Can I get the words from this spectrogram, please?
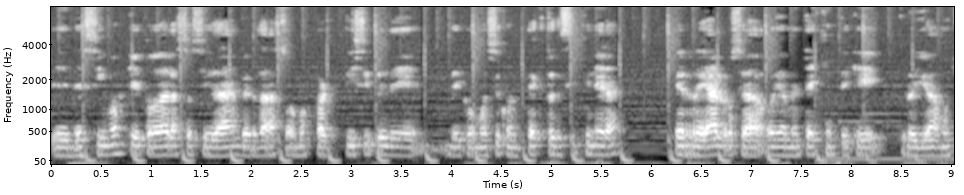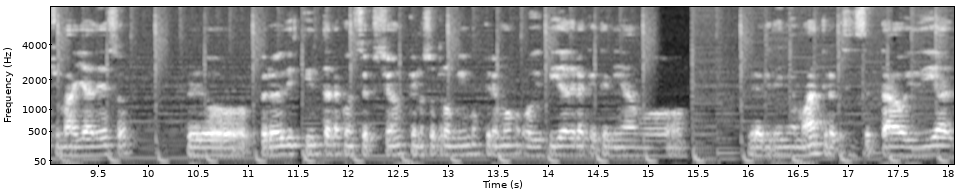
eh, decimos que toda la sociedad en verdad somos partícipes de, de cómo ese contexto que se genera es real, o sea, obviamente hay gente que, lo lleva mucho más allá de eso, pero, pero es distinta la concepción que nosotros mismos tenemos hoy día de la que teníamos de la que teníamos antes, la que se aceptaba hoy día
